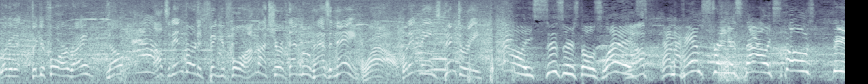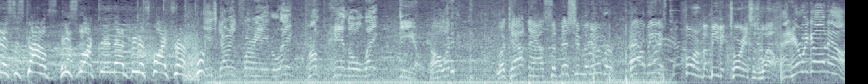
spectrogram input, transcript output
look at it, figure four, right? No? That's an inverted figure four. I'm not sure if that move has a name. Wow. But it means victory. Oh, he scissors those legs, and the hamstring is now exposed. Venis has got him. He's locked in that Venis flytrap. He's going for a leg pump handle leg deal. Oh look. Look out now, submission maneuver. Val Venis Form, but be victorious as well. And here we go now.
